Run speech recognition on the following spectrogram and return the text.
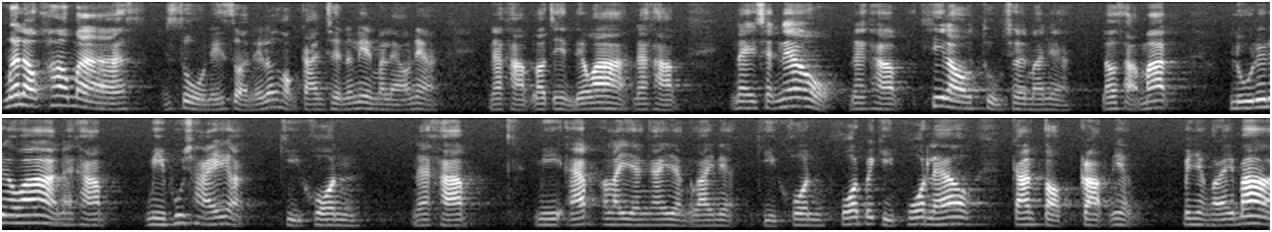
เมื่อเราเข้ามาสู่ในส่วนในเรื่องของการเชิญนักเรียนมาแล้วเนี่ยนะครับ เราจะเห็นได้ว่านะครับใน channel นะครับที่เราถูกเชิญมาเนี่ยเราสามารถรู้ได้ด้วยว่านะครับมีผู้ใช้กี่คนนะครับ มีแอปอะไรยังไงอย่างไรเนี่ยกี่คนโพสต์ไปกี่โพสต์แล้ว การตอบกลับเนี่ย เป็นอย่างไรบ้าง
